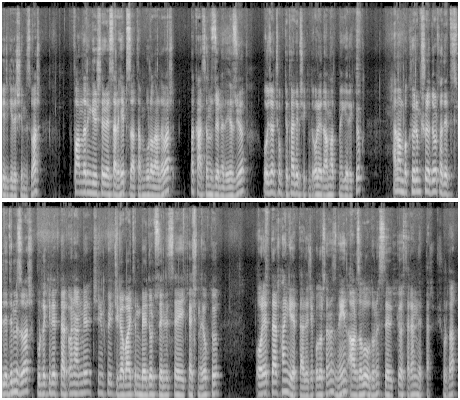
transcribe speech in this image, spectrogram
bir girişimiz var. Fanların girişleri vesaire hepsi zaten buralarda var. Bakarsanız üzerine de yazıyor. O yüzden çok detaylı bir şekilde oraya da anlatmaya gerek yok. Hemen bakıyorum şurada 4 adet ledimiz var. Buradaki ledler önemli çünkü Gigabyte'ın B450S ihtiyaçında yoktu. O ledler hangi ledler diyecek olursanız neyin arızalı olduğunu size gösteren ledler. Şurada.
